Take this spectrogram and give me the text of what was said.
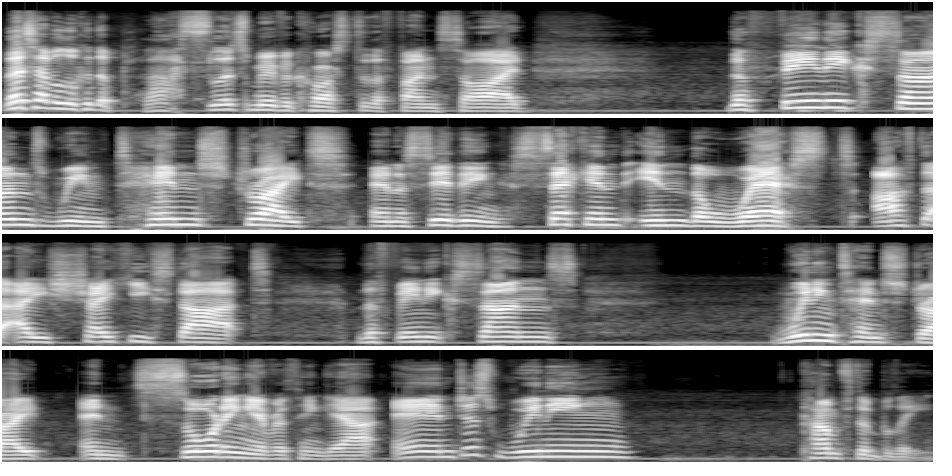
Let's have a look at the plus. Let's move across to the fun side. The Phoenix Suns win 10 straight and are sitting second in the West after a shaky start. The Phoenix Suns winning 10 straight and sorting everything out and just winning comfortably.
